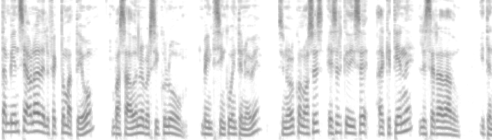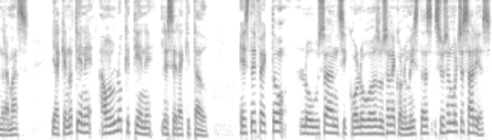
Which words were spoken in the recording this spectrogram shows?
también se habla del efecto Mateo, basado en el versículo 25-29. Si no lo conoces, es el que dice, al que tiene, le será dado, y tendrá más, y al que no tiene, aún lo que tiene, le será quitado. Este efecto lo usan psicólogos, lo usan economistas, se usa en muchas áreas,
